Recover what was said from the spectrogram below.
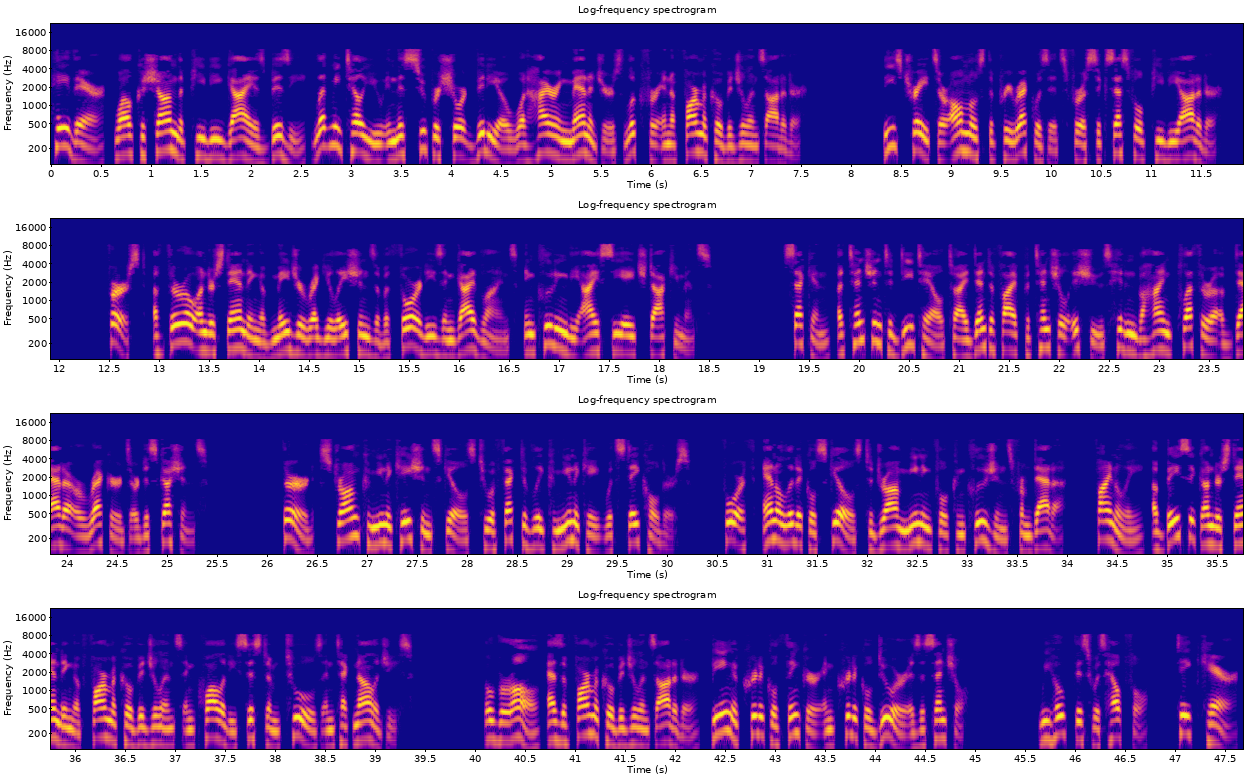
Hey there, while Kishan the PV guy is busy, let me tell you in this super short video what hiring managers look for in a pharmacovigilance auditor. These traits are almost the prerequisites for a successful PV auditor. First, a thorough understanding of major regulations of authorities and guidelines, including the ICH documents. Second, attention to detail to identify potential issues hidden behind plethora of data or records or discussions. Third, strong communication skills to effectively communicate with stakeholders. Fourth, analytical skills to draw meaningful conclusions from data. Finally, a basic understanding of pharmacovigilance and quality system tools and technologies. Overall, as a pharmacovigilance auditor, being a critical thinker and critical doer is essential. We hope this was helpful. Take care.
